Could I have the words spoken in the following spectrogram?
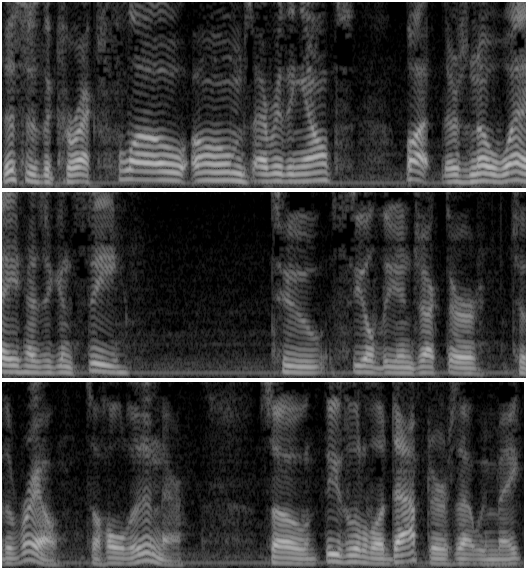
this is the correct flow, ohms, everything else, but there's no way, as you can see, to seal the injector to the rail to hold it in there. So these little adapters that we make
